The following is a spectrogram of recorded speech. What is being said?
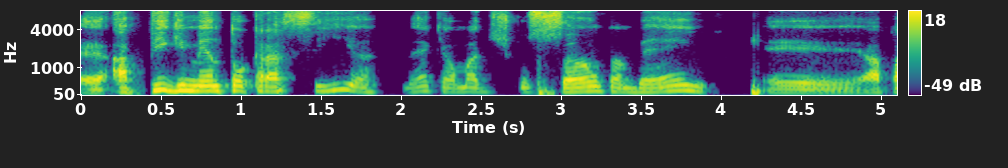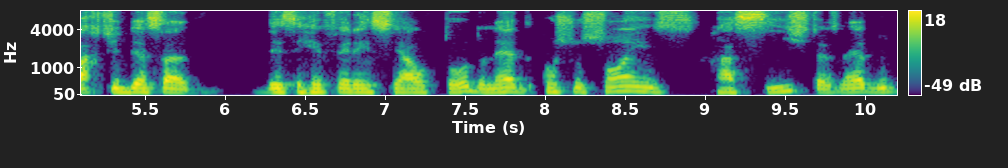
É, a pigmentocracia, né? que é uma discussão também é, a partir dessa, desse referencial todo, né? construções racistas, né? Do,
